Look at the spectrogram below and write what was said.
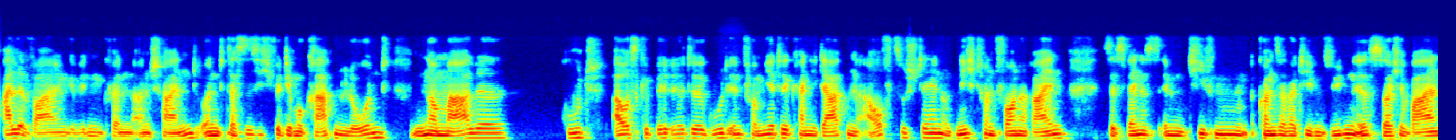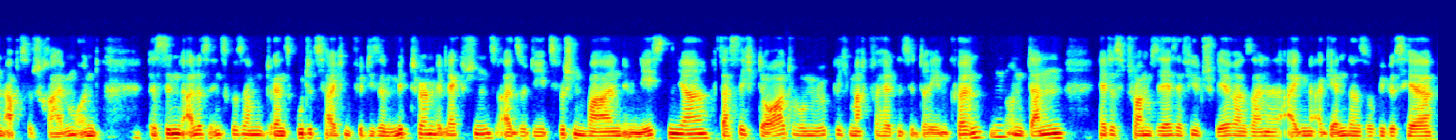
alle Wahlen gewinnen können anscheinend und dass es sich für Demokraten lohnt, normale gut ausgebildete, gut informierte Kandidaten aufzustellen und nicht von vornherein, selbst wenn es im tiefen konservativen Süden ist, solche Wahlen abzuschreiben. Und es sind alles insgesamt ganz gute Zeichen für diese Midterm-Elections, also die Zwischenwahlen im nächsten Jahr, dass sich dort womöglich Machtverhältnisse drehen könnten. Und dann hätte es Trump sehr, sehr viel schwerer, seine eigene Agenda so wie bisher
